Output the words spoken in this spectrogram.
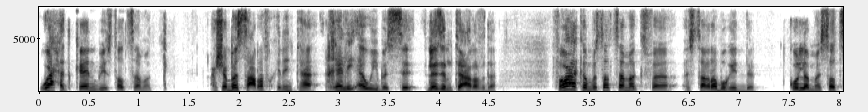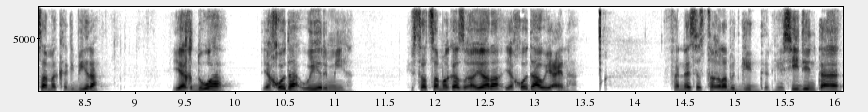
واحد كان بيصطاد سمك. عشان بس أعرفك إن أنت غالي قوي بس لازم تعرف ده. فواحد كان بيصطاد سمك فاستغربوا جدا. كل ما يصطاد سمكة كبيرة ياخدوها ياخدها ويرميها. يصطاد سمكة صغيرة ياخدها ويعينها. فالناس استغربت جدا. يا سيدي أنت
